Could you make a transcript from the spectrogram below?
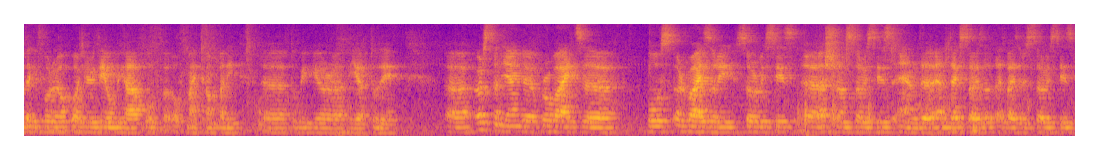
thank you for the opportunity on behalf of, of my company to be here here today. Ernst Young provides both advisory services, assurance services, and and tax advisory services.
